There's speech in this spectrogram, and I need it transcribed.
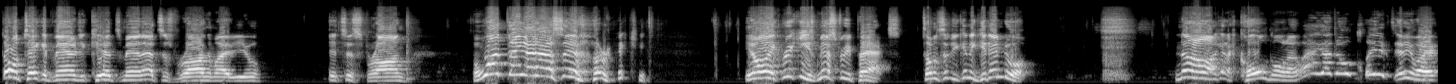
don't take advantage of kids, man. That's just wrong in my view. It's just wrong. But one thing I gotta say about Ricky, you know, like Ricky's mystery packs. Someone said you're gonna get into them. No, I got a cold going on. I got no clean. Anyway,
